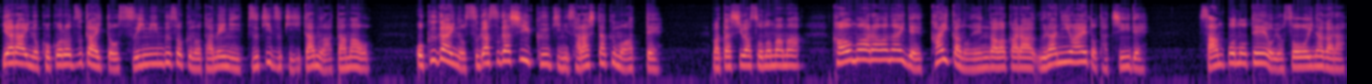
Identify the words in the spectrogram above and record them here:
やらいの心遣いと睡眠不足のためにズキズキ痛む頭を、屋外の清々しい空気にさらしたくもあって、私はそのまま、顔も洗わないで開花の縁側から裏庭へと立ち入れ、散歩の手を装いながら、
